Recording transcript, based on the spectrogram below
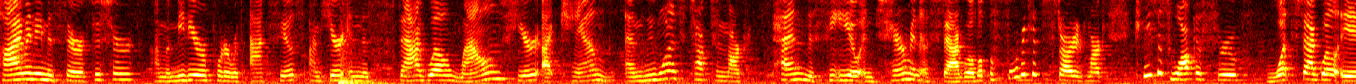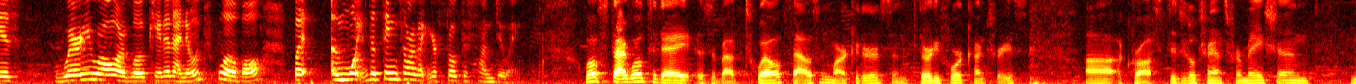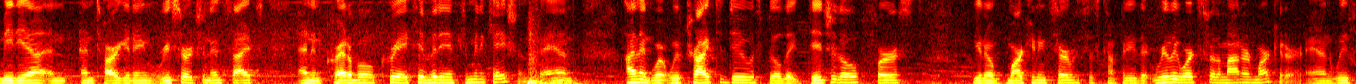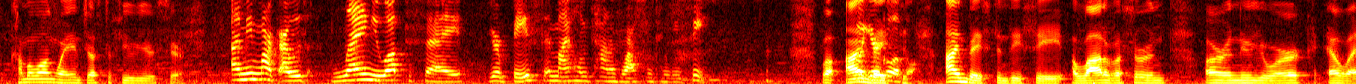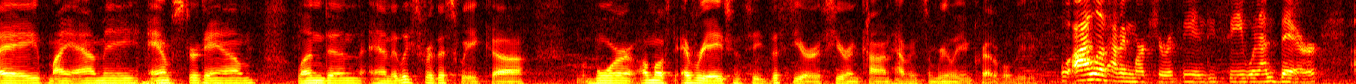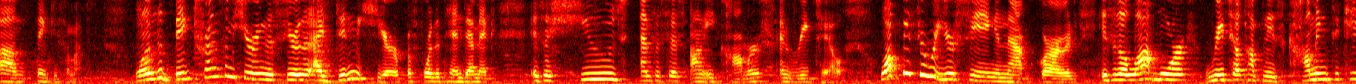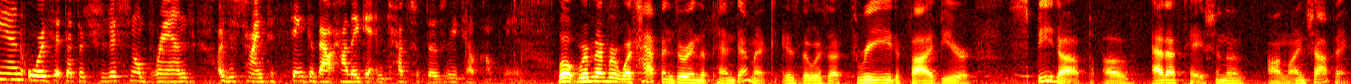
Hi, my name is Sara Fischer. I'm a media reporter with Axios. I'm here in the Stagwell Lounge here at Cannes, and we wanted to talk to Mark Penn, the CEO and chairman of Stagwell. But before we get started, Mark, can you just walk us through what Stagwell is, where you all are located? I know it's global, but and what the things are that you're focused on doing. Well, Stagwell today is about 12,000 marketers in 34 countries uh, across digital transformation, media and, and targeting, research and insights, and incredible creativity and communications. And I think what we've tried to do is build a digital first you know, marketing services company that really works for the modern marketer. And we've come a long way in just a few years here. I mean, Mark, I was laying you up to say you're based in my hometown of Washington, D.C. Well, I'm based, in, I'm based in D.C. A lot of us are in, are in New York, L.A., Miami, Amsterdam, London, and at least for this week, uh, more almost every agency this year is here in Cannes having some really incredible meetings. Well, I love having Mark here with me in DC when I'm there. Um, thank you so much. One of the big trends I'm hearing this year that I didn't hear before the pandemic is a huge emphasis on e-commerce and retail. Walk me through what you're seeing in that regard. Is it a lot more retail companies coming to Cannes, or is it that the traditional brands are just trying to think about how they get in touch with those retail companies? Well, remember what happened during the pandemic is there was a three to five year speed up of adaptation of online shopping.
